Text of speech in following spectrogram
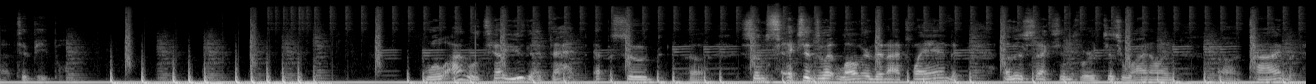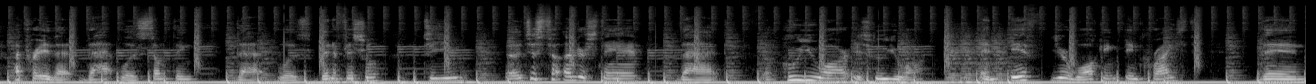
uh, to people. Well, I will tell you that that episode, uh, some sections went longer than I planned, and other sections were just right on uh, time. I pray that that was something that was beneficial to you, uh, just to understand that uh, who you are is who you are. And if you're walking in Christ, then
